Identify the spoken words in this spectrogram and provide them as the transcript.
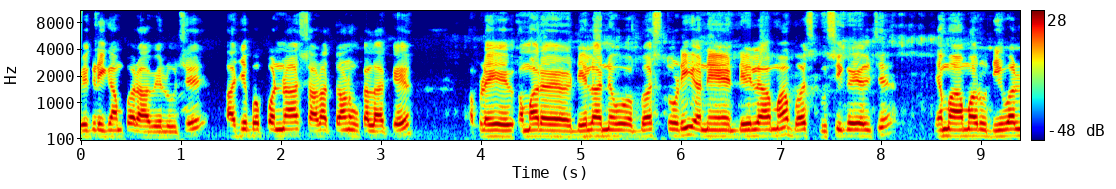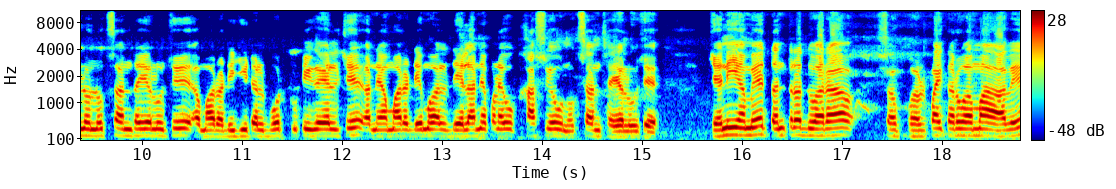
વેગડી ગામ પર આવેલું છે. આજે બપોરના સાડા ત્રણ કલાકે આપણે અમારે ડેલાને બસ તોડી અને ડેલામાં બસ ઘૂસી ગયેલ છે. એમાં અમારું દિવાલનું નુકસાન થયેલું છે, અમારા ડિજિટલ બોર્ડ તૂટી ગયેલ છે અને અમારા ડેમાલ, ડેલાને પણ એવું ખાસું એવું નુકસાન થયેલું છે. જેની અમે તંત્ર દ્વારા ભરપાઈ કરવામાં આવે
